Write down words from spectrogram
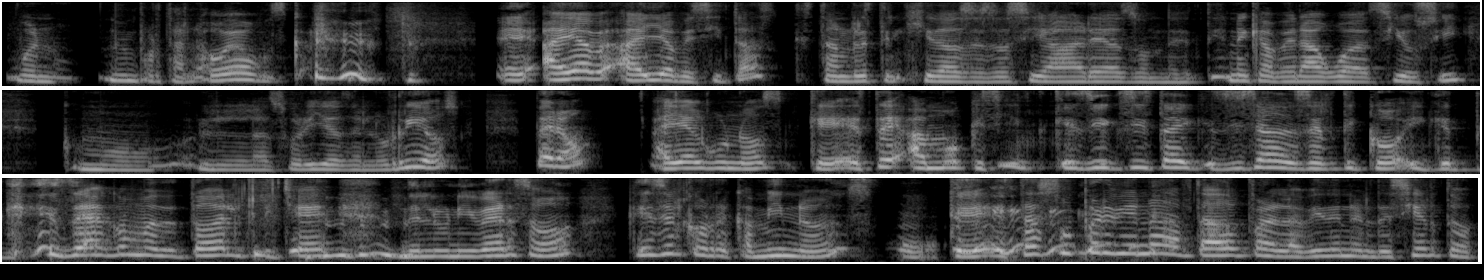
Bueno, no importa, la voy a buscar. Eh, hay, hay avesitas que están restringidas, es así, a áreas donde tiene que haber agua sí o sí, como las orillas de los ríos. Pero hay algunos que este amo que sí, que sí exista y que sí sea desértico y que, sea como de todo el cliché del universo, que es el correcaminos, que está súper bien adaptado para la vida en el desierto.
